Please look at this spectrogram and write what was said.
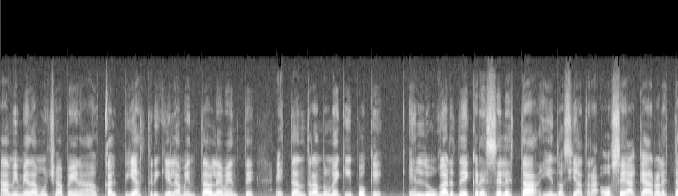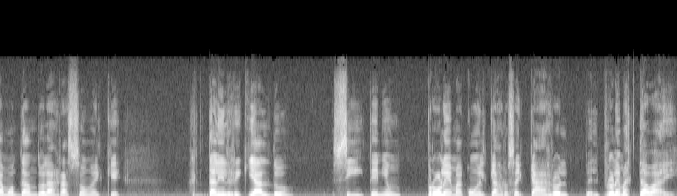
a mí me da mucha pena a Oscar Piastri que lamentablemente está entrando un equipo que en lugar de crecer está yendo hacia atrás. O sea, que ahora le estamos dando la razón al que Daniel Ricciardo sí tenía un problema con el carro. O sea, el carro, el, problema estaba ahí.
